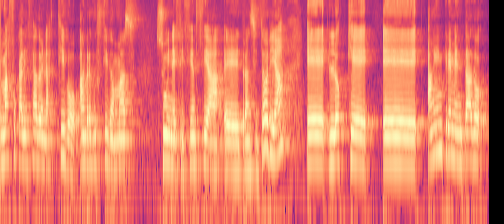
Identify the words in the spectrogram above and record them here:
más focalizados en activo han reducido más su ineficiencia transitoria, los que han incrementado,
